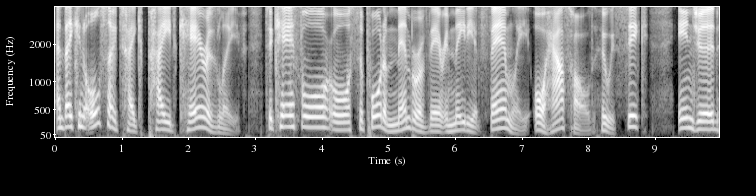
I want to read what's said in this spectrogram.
And they can also take paid carers leave to care for or support a member of their immediate family or household who is sick, injured,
